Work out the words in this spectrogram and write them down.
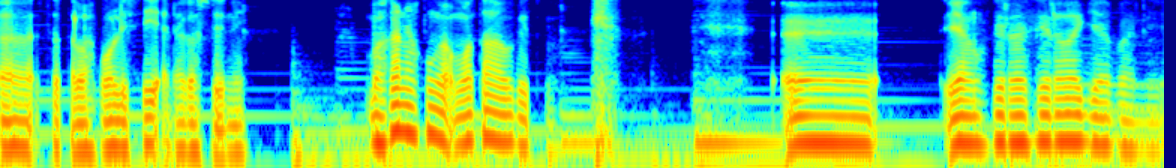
uh, setelah polisi ada kasus ini. Bahkan aku nggak mau tahu gitu. Uh, yang viral-viral lagi apa nih?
